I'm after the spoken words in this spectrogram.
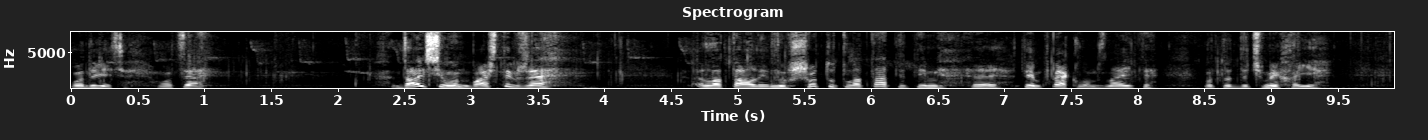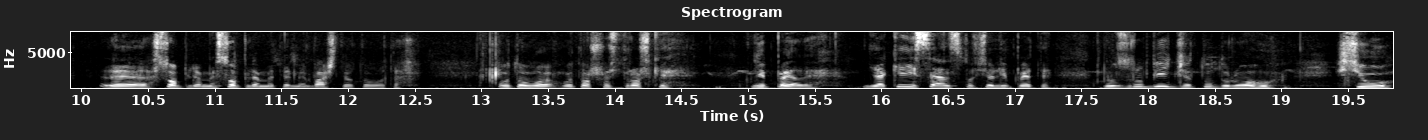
О, дивіться, оце. Далі, бачите, вже латали. Ну що тут латати тим, е, тим пеклом, знаєте, от де чмиха є. Е, соплями, соплями тими, бачите, ото, ото, ото, ото щось трошки ліпили. Який сенс то все ліпити? Ну зробіть же ту дорогу всю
